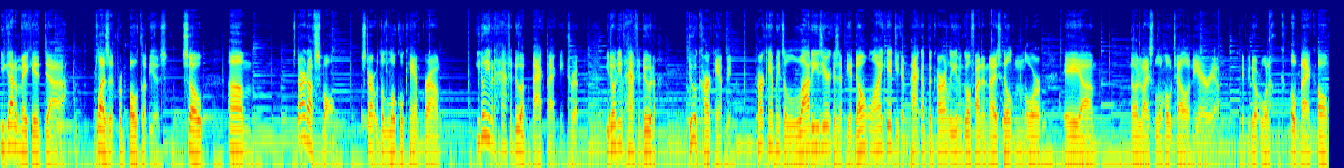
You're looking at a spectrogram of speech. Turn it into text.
you got to make it uh, pleasant for both of you. So, um, start off small. Start with the local campground you don't even have to do a backpacking trip. You don't even have to do an do a car camping. Car camping is a lot easier because if you don't like it, you can pack up the car and leave and go find a nice Hilton or a um, another nice little hotel in the area. If you don't want to go back home,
